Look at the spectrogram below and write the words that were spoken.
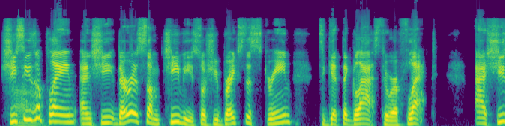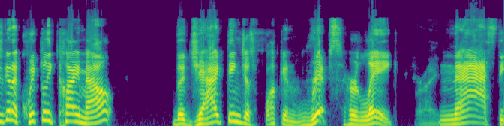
she sees a plane and she there is some chivis so she breaks the screen to get the glass to reflect. As she's gonna quickly climb out the jag thing just fucking rips her leg Right. nasty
